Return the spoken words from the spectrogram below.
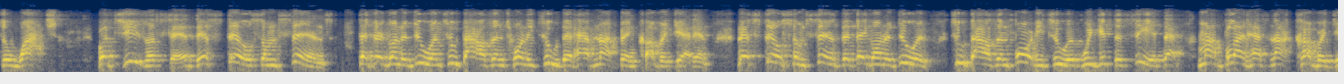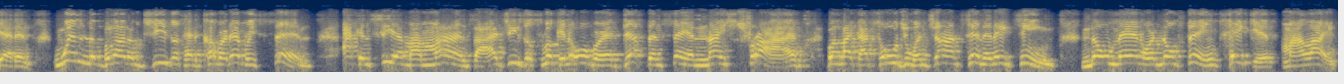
to watch. But Jesus said there's still some sins that they're going to do in 2022 that have not been covered yet. And there's still some sins that they're going to do in 2042 if we get to see it that my blood has not covered yet. And when the blood of Jesus had covered every sin, I can see in my mind's eye Jesus looking over at death and saying, Nice try. But like I told you in John 10 and 18, no man or no thing taketh my life,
